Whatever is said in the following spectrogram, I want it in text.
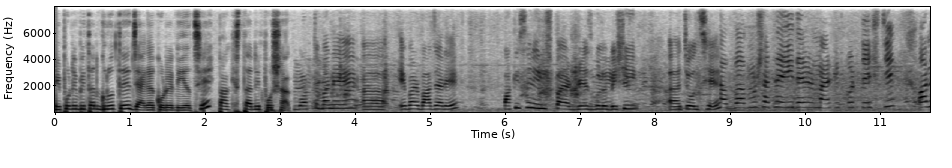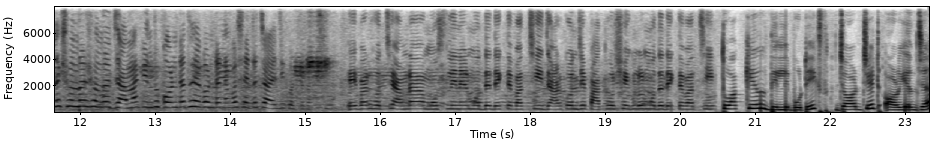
বিপণী বিতানগুলোতে জায়গা করে নিয়েছে পাকিস্তানি পোশাক। বর্তমানে এবার বাজারে পাকিস্তানি ইন্সপায়ার্ড ড্রেসগুলো বেশি চলছে। আব্বু আম্মুর সাথে ঈদের মার্কেট করতে এসেছি। অনেক সুন্দর সুন্দর জামা কিন্তু কোনটা থেকে কোনটা নেব সেটা চয়েসই করতে পারছি না। এবার হচ্ছে আমরা মসলিনের মধ্যে দেখতে পাচ্ছি জারকন যে পাথর সেগুলোর মধ্যে দেখতে পাচ্ছি। Tawakkal Delhi boutiques georgette organza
